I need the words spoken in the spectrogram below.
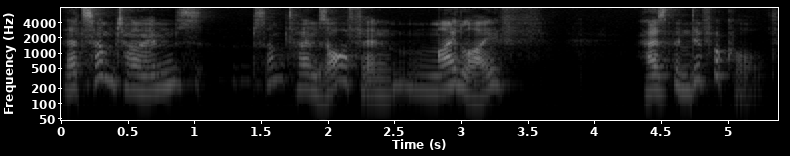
That sometimes, sometimes often, my life has been difficult.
